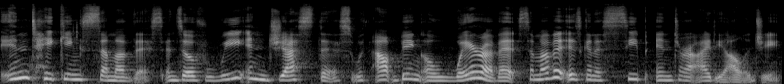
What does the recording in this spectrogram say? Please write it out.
intaking some of this. And so if we ingest this without being aware of it, some of it is going to seep into our ideology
